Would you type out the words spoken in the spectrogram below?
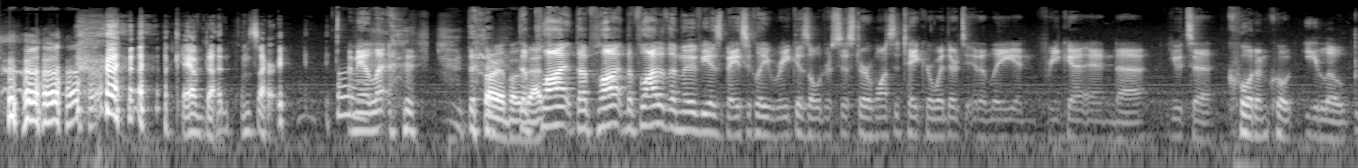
okay, I'm done. I'm sorry. I mean, I the, Sorry about the that. plot. The plot. The plot of the movie is basically Rika's older sister wants to take her with her to Italy, and Rika and uh, Yuta quote unquote elope.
